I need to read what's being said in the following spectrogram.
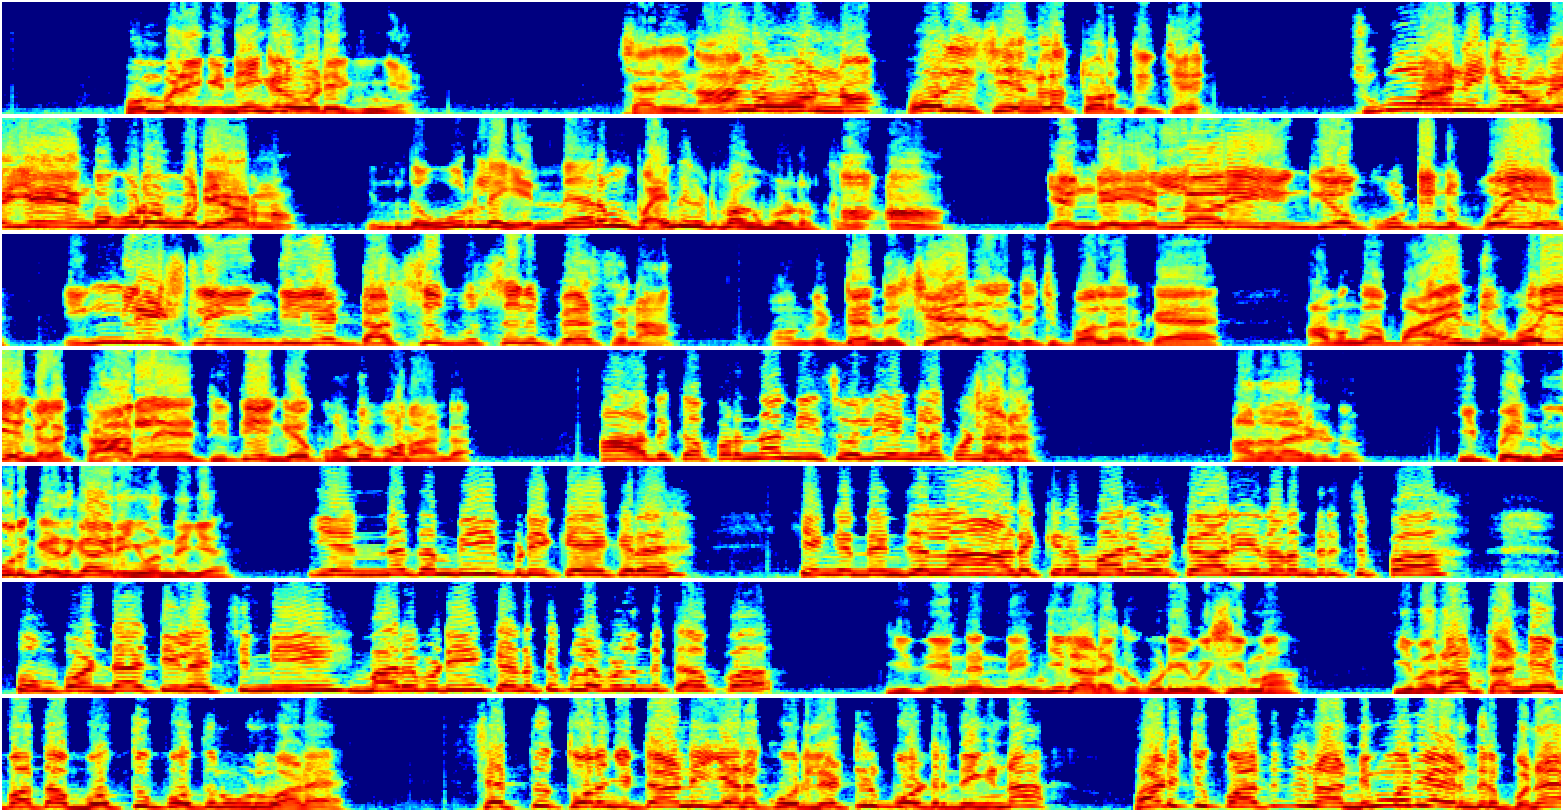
பொம்பளைங்க நீங்களும் ஓடி இருக்கீங்க சரி நாங்க ஓடணும். போலீஸ் எங்களை துரத்துச்சு. சும்மா நிக்கிறவங்க ஏன் எங்க கூட ஓடியாரணும் இந்த ஊர்ல எந்நேரமும் பயந்துகிட்டு இருப்பாங்க போல இருக்கு. எங்க எல்லாரையும் எங்கேயோ கூட்டின்னு போய் இங்கிலீஷ்லயும் ஹிந்திலயும் டஸ் புஸ்ன்னு பேசினா. உங்ககிட்ட இருந்து சேதி வந்துச்சு போல இருக்கு. அவங்க பயந்து போய் எங்களை கார்ல ஏத்திட்டு எங்கேயோ கொண்டு போனாங்க. அதுக்கப்புறம் தான் நீ சொல்லி எங்களை கொண்டாட. அதெல்லாம் இருக்கட்டும். இப்ப இந்த ஊருக்கு எதுக்காக நீங்க வந்தீங்க? என்ன தம்பி இப்படி கேக்குற? எங்க நெஞ்செல்லாம் அடைக்கிற மாதிரி ஒரு காரியம் நடந்துருச்சுப்பா. உன் பொண்டாட்டி லட்சுமி மறுபடியும் கிணத்துக்குள்ள விழுந்துட்டாப்பா. இது என்ன நெஞ்சில அடக்கக்கூடிய விஷயமா? இவதான் தண்ணியை பார்த்தா பொத்து பொத்துன்னு விடுவாளே செத்து தொலைஞ்சிட்டான்னு எனக்கு ஒரு லெட்டர் போட்டிருந்தீங்கன்னா படிச்சு பார்த்துட்டு நான் நிம்மதியா இருந்திருப்பேனே.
